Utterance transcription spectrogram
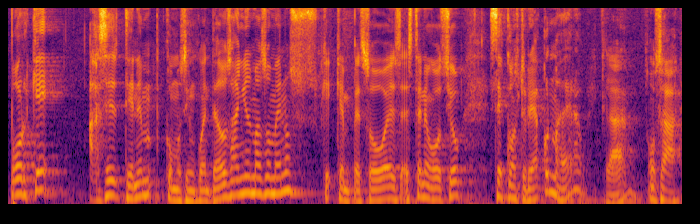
porque hace, tiene como 52 años más o menos que, empezó este negocio, se construía con madera, güey. Claro. O sea,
